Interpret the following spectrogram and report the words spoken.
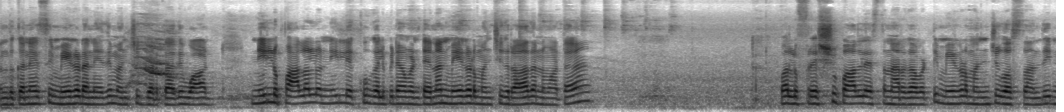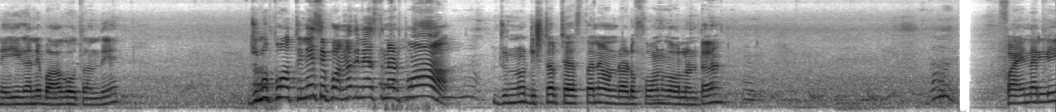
అందుకనేసి మేగడ అనేది మంచిగా గడుతుంది. వా నీళ్ళు పాలల్లో నీళ్ళు ఎక్కువ కలిపినామంటేనా మేగడ మంచిగా రాదన్నమాట. వాళ్ళు ఫ్రెష్ పాలు తెస్తున్నారు కాబట్టి మేగడ మంచిగా వస్తుంది నెయ్యి కానీ బాగా అవుతుంది జున్ను పో తినేసి పో అన్న తినేస్తున్నాడు పో. జున్ను డిస్టర్బ్ చేస్తూనే ఉన్నాడు ఫోన్ కావాలంట. ఫైనల్లీ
